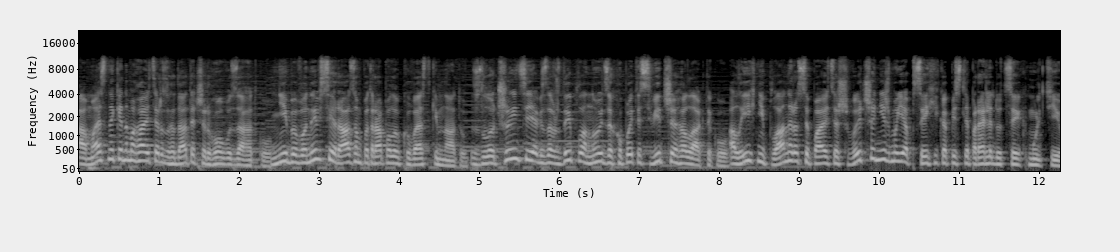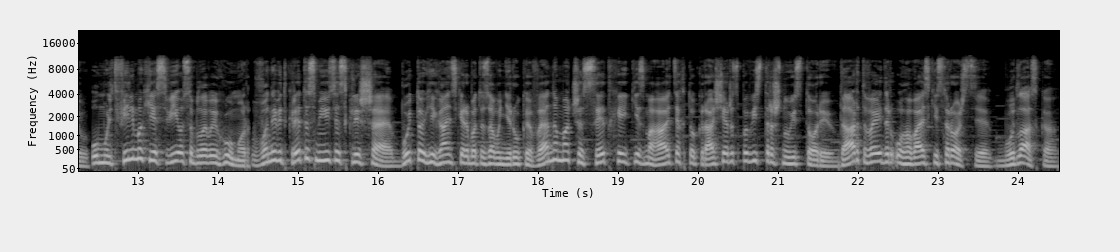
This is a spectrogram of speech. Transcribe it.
А месники намагаються розгадати чергову загадку, ніби вони всі разом потрапили в квест кімнату. Злочинці, як завжди, планують захопити світ чи галактику, але їхні плани розсипаються швидше, ніж моя психіка після перегляду цих мультів. У мультфільмах є свій особливий гумор. Вони відкрито сміються з кліше, будь то гігантські роботизовані руки Венома чи ситхи, які змагаються, хто краще розповість страшну історію. Дарт Вейдер у гавайській сорочці. Будь ласка,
